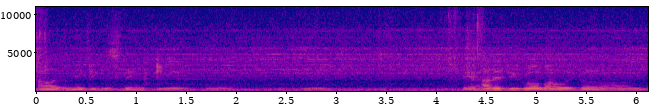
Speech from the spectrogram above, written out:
color to make it distinct. Yeah. And how did you go about with the? Um,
